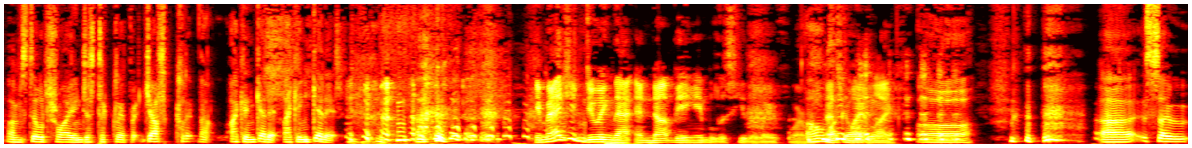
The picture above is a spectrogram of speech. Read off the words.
I'm still trying just to clip it. Just clip that. I can get it. I can get it. Imagine doing that and not being able to see the waveform. Oh my That's God. my life. Oh, Uh, so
